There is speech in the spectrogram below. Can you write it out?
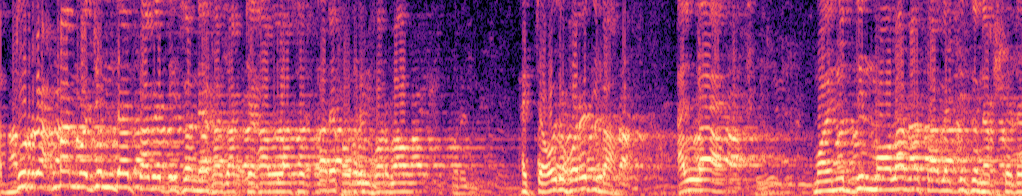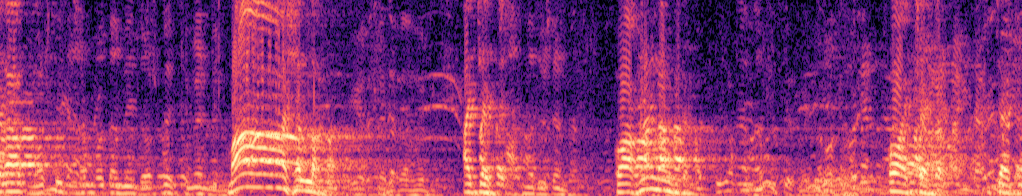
আব্দুর রহমান মজুমদার সাহেব দিছন এক হাজার টাকা। আল্লাহ সরকারে কবুল ফরমাও। আচ্ছা ও তো করে দিবা। আল্লাহ মঈনুদ্দিন মৌলানা সাহেব দিছেন একশো টাকা। মাশাল্লাহ আচ্ছা আচ্ছা। ও, আপনার নাম ও আচ্ছা আচ্ছা আচ্ছা।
